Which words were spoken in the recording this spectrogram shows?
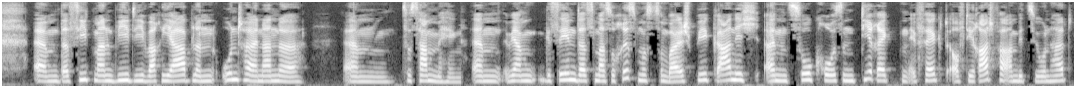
ähm, da sieht man, wie die Variablen untereinander ähm, zusammenhängen. Ähm, wir haben gesehen, dass Masochismus zum Beispiel gar nicht einen so großen direkten Effekt auf die Radfahrambition hat,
